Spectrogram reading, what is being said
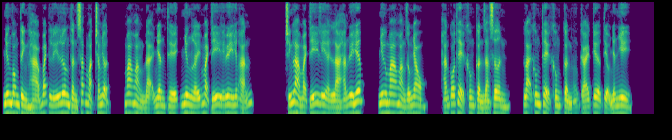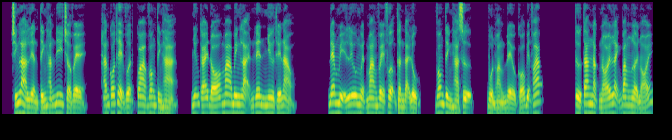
nhưng vong tình hà Bách Lý Lương Thần sắc mặt trắng nhợt, ma hoàng đại nhân thế nhưng lấy mạch đi uy hiếp hắn. Chính là mạch đi là hắn uy hiếp, như ma hoàng giống nhau, hắn có thể không cần Giang Sơn, lại không thể không cần cái kia tiểu nhân nhi. Chính là liền tính hắn đi trở về, hắn có thể vượt qua vong tình hà, những cái đó ma binh lại nên như thế nào. Đem Mị Lưu Nguyệt mang về Phượng Thần Đại Lục, vong tình hà sự, bổn hoàng đều có biện pháp. Tử Tăng nặc nói lạnh băng lời nói,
